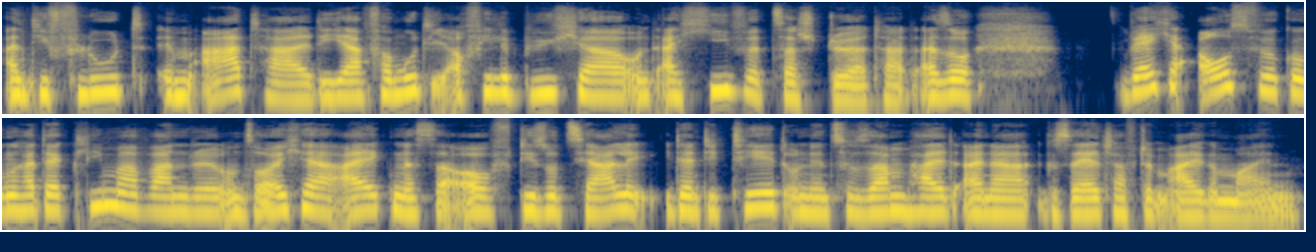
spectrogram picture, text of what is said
an die Flut im Ahrtal, die ja vermutlich auch viele Bücher und Archive zerstört hat. Also welche Auswirkungen hat der Klimawandel und solche Ereignisse auf die soziale Identität und den Zusammenhalt einer Gesellschaft im Allgemeinen?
